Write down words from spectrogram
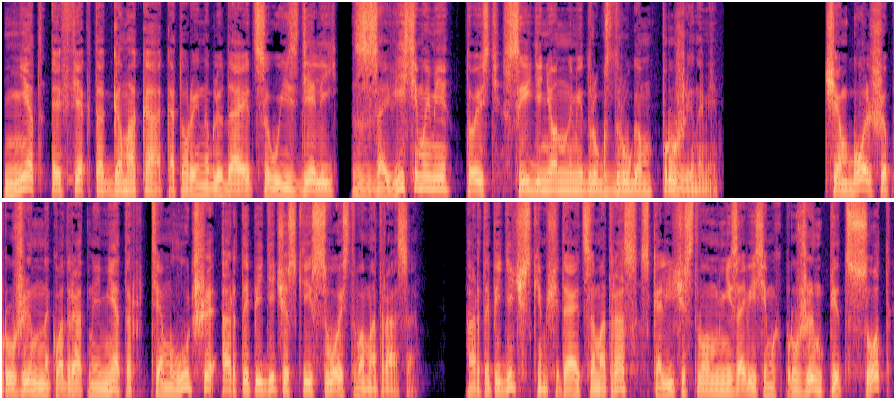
нет эффекта гамака, который наблюдается у изделий с зависимыми, то есть соединенными друг с другом, пружинами. Чем больше пружин на квадратный метр, тем лучше ортопедические свойства матраса. Ортопедическим считается матрас с количеством независимых пружин 500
